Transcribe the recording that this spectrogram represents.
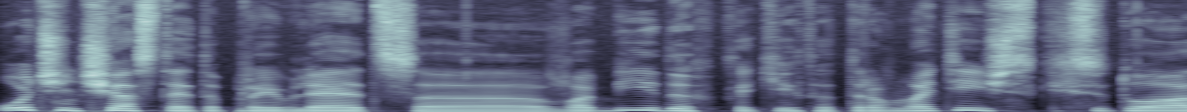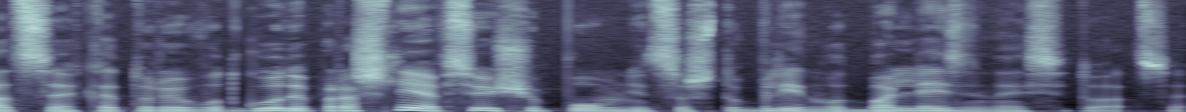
Очень часто это проявляется в обидах, каких-то травматических ситуациях, которые вот годы прошли, а все еще помнится, что, блин, вот болезненная ситуация.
